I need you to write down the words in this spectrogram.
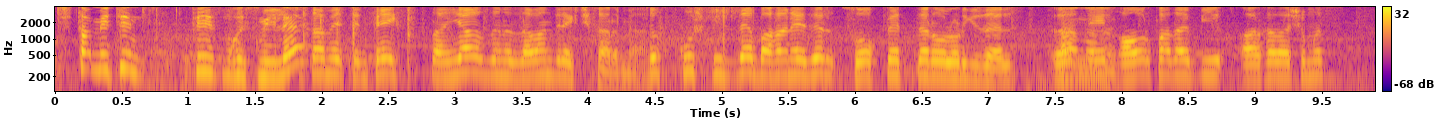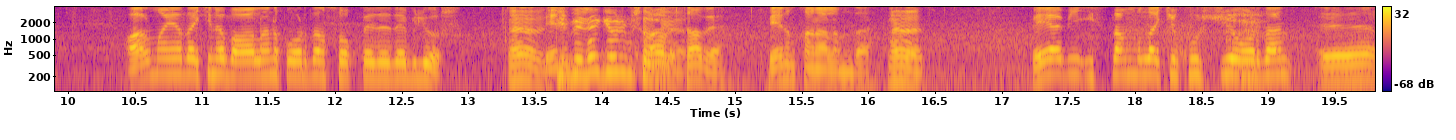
Çıta Metin Facebook ismiyle. Tametin Facebook'tan yazdığınız zaman direkt çıkarım yani. Sırf kuş bizde bahanedir. Sohbetler olur güzel. Örneğin Anladım. Avrupa'da bir arkadaşımız Almanya'dakine bağlanıp oradan sohbet edebiliyor. Evet. Benim- birbirine görmüş oluyor. Tabii tabii. Benim kanalımda. Evet. Veya bir İstanbul'daki kuşçu oradan e,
